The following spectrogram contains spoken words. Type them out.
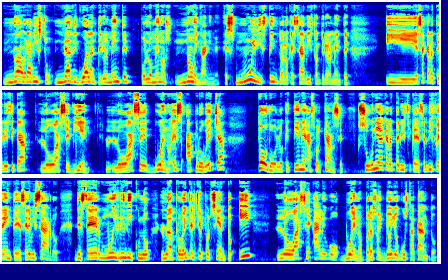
no habrá visto nada igual anteriormente, por lo menos no en anime. Es muy distinto a lo que se ha visto anteriormente. Y esa característica lo hace bien, lo hace bueno, es aprovecha todo lo que tiene a su alcance. Su única característica de ser diferente, de ser bizarro, de ser muy ridículo, lo aprovecha al 100% y lo hace algo bueno. Por eso Jojo gusta tanto.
